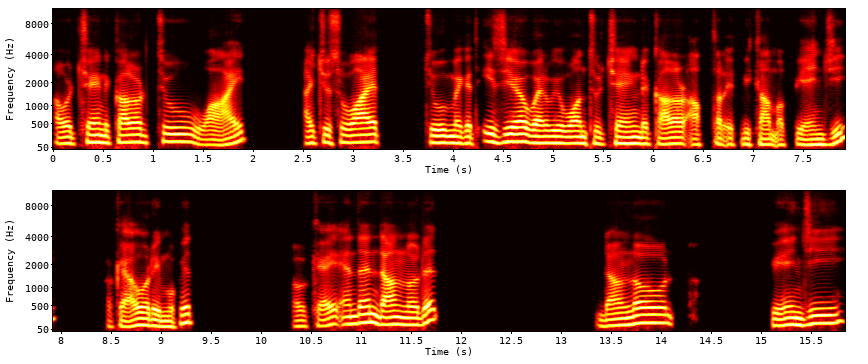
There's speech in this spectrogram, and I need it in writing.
I will change the color to white. I choose white to make it easier when we want to change the color after it become a PNG. Okay, I will remove it. Okay, and then download it download png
